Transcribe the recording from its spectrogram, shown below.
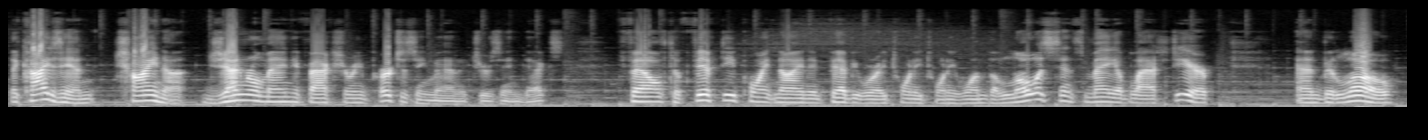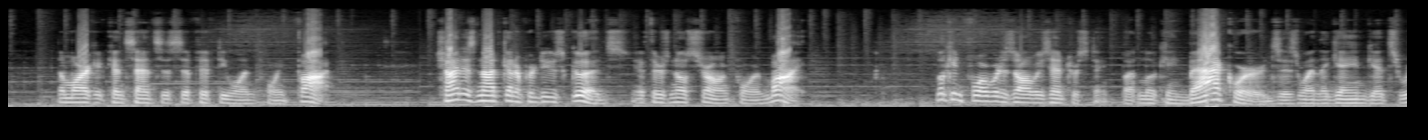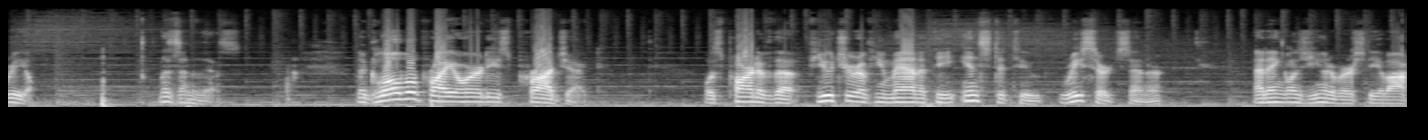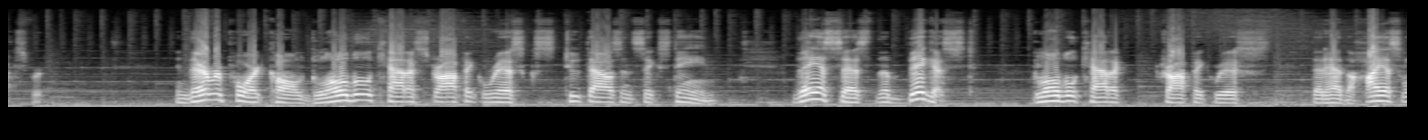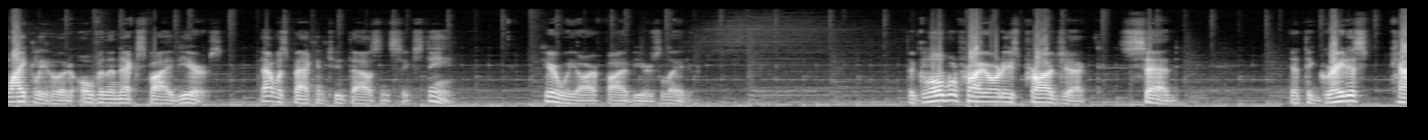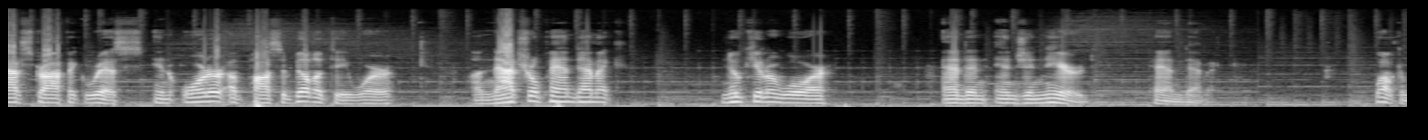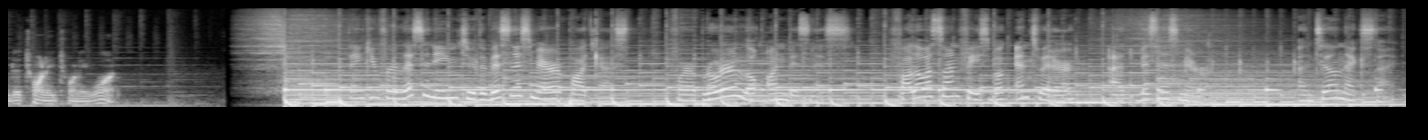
The Caixin China General Manufacturing Purchasing Managers Index fell to 50.9 in February 2021, the lowest since May of last year, and below the market consensus of 51.5. China's not going to produce goods if there's no strong foreign buying. Looking forward is always interesting, but looking backwards is when the game gets real. Listen to this. The Global Priorities Project was part of the Future of Humanity Institute Research Center at England's University of Oxford. In their report called Global Catastrophic Risks 2016, they assessed the biggest global catastrophic risks that had the highest likelihood over the next five years. That was back in 2016. Here we are five years later. The Global Priorities Project said that the greatest catastrophic risks in order of possibility were a natural pandemic, nuclear war, and an engineered pandemic. Welcome to 2021. Thank you for listening to the Business Mirror podcast. For a broader look on business, follow us on Facebook and Twitter at Business Mirror. Until next time.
